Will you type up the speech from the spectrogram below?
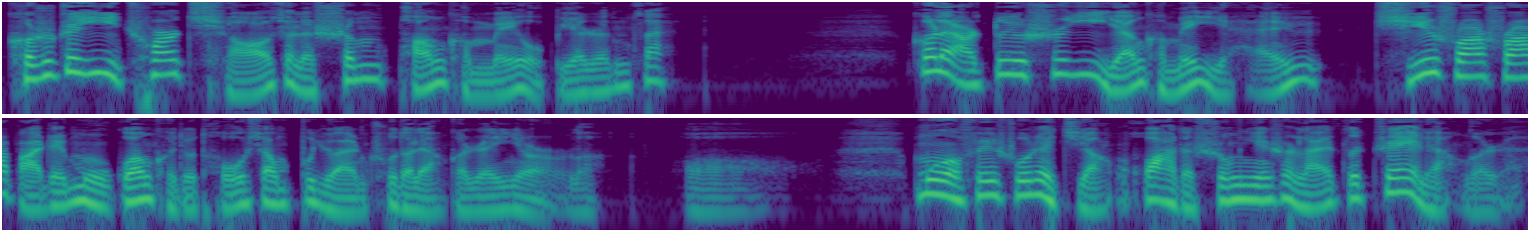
可是这一圈瞧下来，身旁可没有别人在。哥俩对视一眼，可没言语，齐刷刷把这目光可就投向不远处的两个人影了。哦，莫非说这讲话的声音是来自这两个人？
